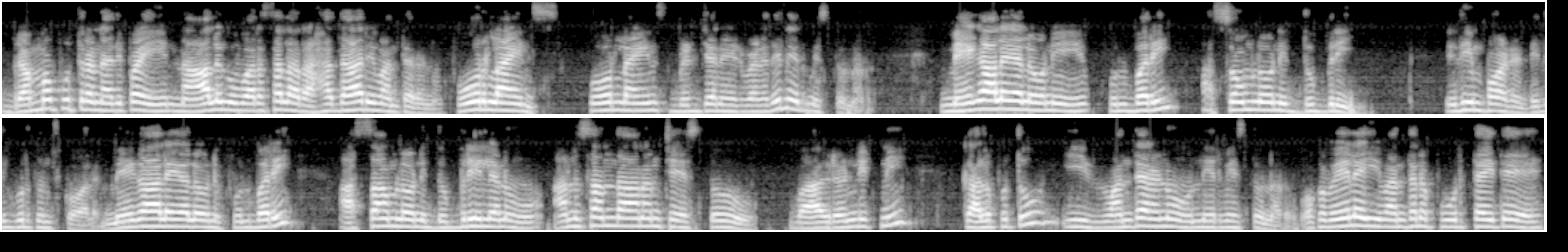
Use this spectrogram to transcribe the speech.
బ్రహ్మపుత్ర నదిపై నాలుగు వరుసల రహదారి వంతెనను four lines four lines bridge అనేటువంటిది నిర్మిస్తున్నారు. మేఘాలయలోని ఫుల్బరి అస్సాంలోని దుబ్రి. ఇది ఇంపార్టెంట్ ఇది గుర్తుంచుకోవాలి. మేఘాలయలోని ఫుల్బరి అస్సాంలోని దుబ్రీలను అనుసంధానం చేస్తూ వారి రెండింటిని కలుపుతూ ఈ వంతెనను నిర్మిస్తున్నారు. ఒకవేళ ఈ వంతెన పూర్తయితే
